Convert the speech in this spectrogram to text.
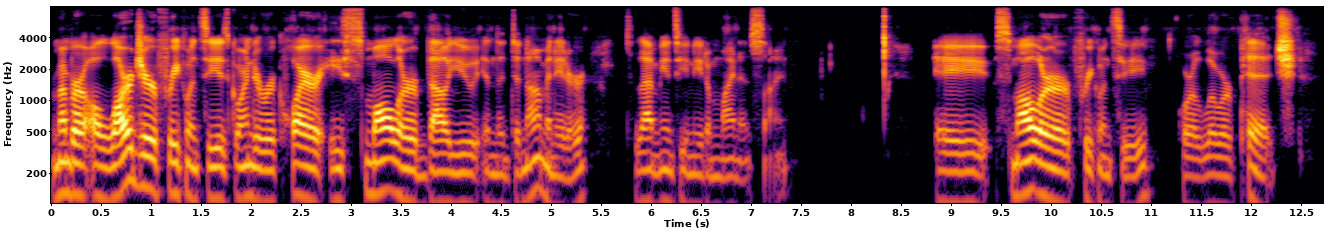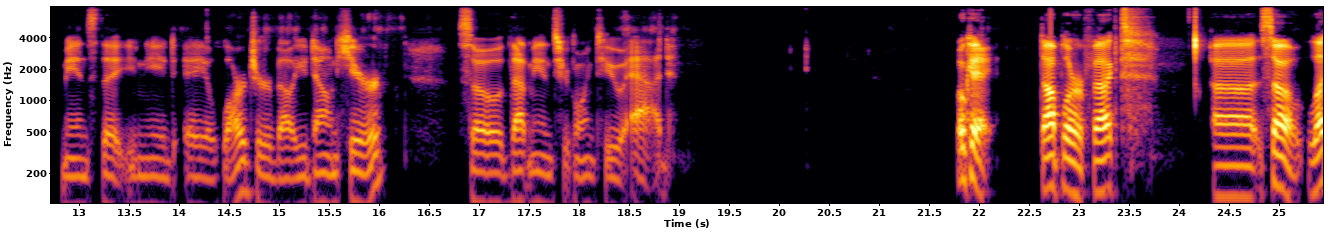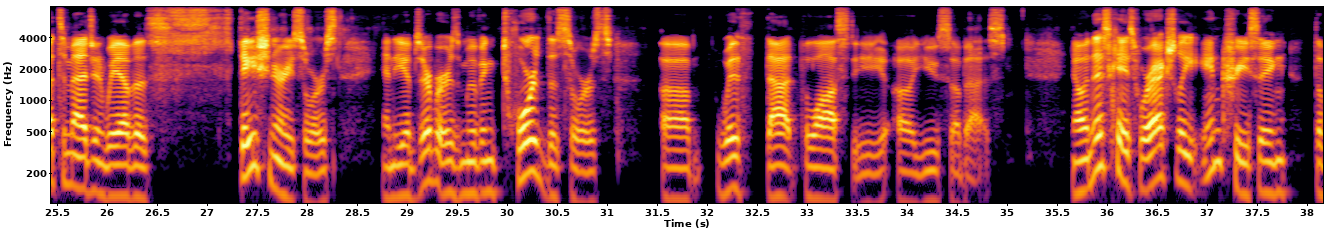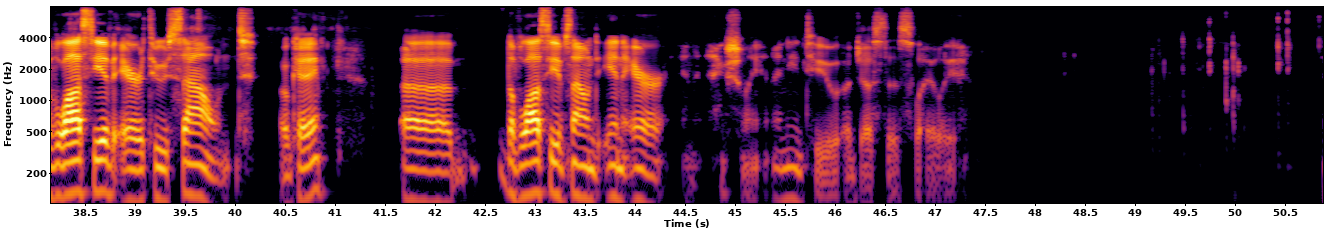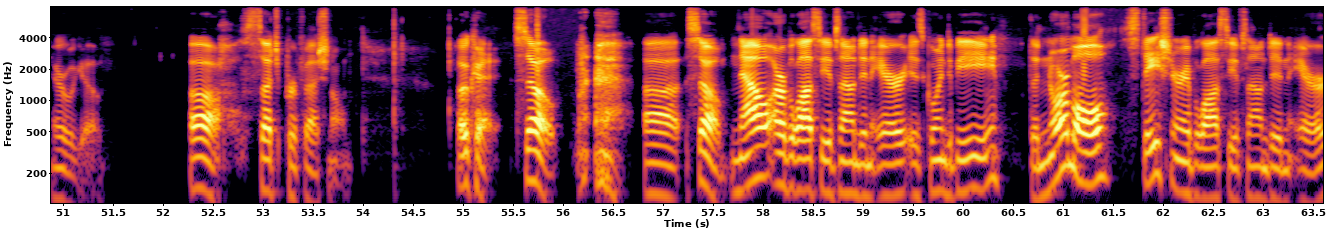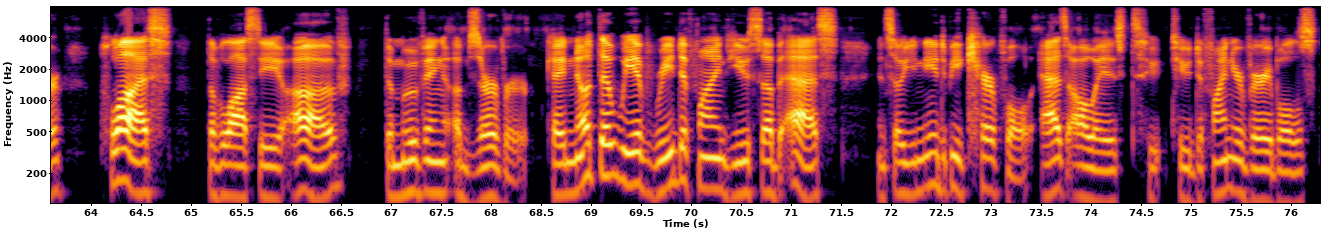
Remember, a larger frequency is going to require a smaller value in the denominator, so that means you need a minus sign. A smaller frequency, or a lower pitch, means that you need a larger value down here, so that means you're going to add. Okay, Doppler effect. Uh, so let's imagine we have a stationary source and the observer is moving toward the source uh, with that velocity uh, u sub s. Now in this case, we're actually increasing the velocity of air through sound, okay? Uh, the velocity of sound in air. And actually, I need to adjust this slightly. There we go. Oh, such professional. Okay, so uh, so now our velocity of sound in air is going to be the normal stationary velocity of sound in air plus the velocity of the moving observer. Okay, note that we have redefined u sub s, and so you need to be careful, as always, to, to define your variables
